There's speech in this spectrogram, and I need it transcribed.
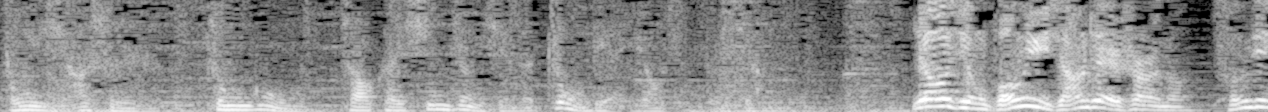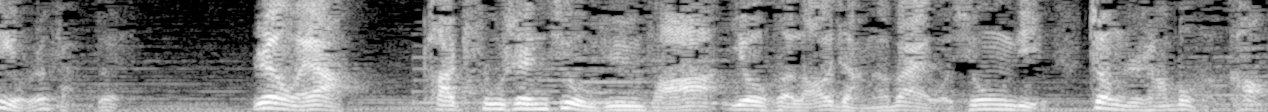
冯玉祥是中共召开新政协的重点邀请对象。邀请冯玉祥这事儿呢，曾经有人反对，认为啊，他出身旧军阀，又和老蒋的外国兄弟，政治上不可靠。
